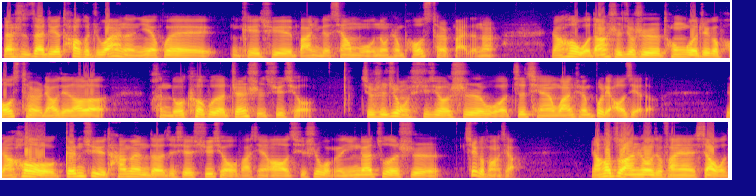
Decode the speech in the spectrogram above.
但是在这些 talk 之外呢，你也会，你可以去把你的项目弄成 poster 摆在那儿。然后我当时就是通过这个 poster 了解到了很多客户的真实需求，就是这种需求是我之前完全不了解的。然后根据他们的这些需求，我发现哦，其实我们应该做的是这个方向。然后做完之后就发现效果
